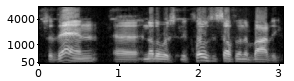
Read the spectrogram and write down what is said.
so then uh, in other words, it closes itself in the body,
